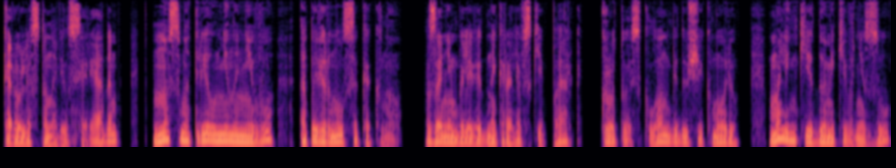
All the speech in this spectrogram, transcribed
Король остановился рядом, но смотрел не на него, а повернулся к окну. За ним были видны Королевский парк, крутой склон, ведущий к морю, маленькие домики внизу,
